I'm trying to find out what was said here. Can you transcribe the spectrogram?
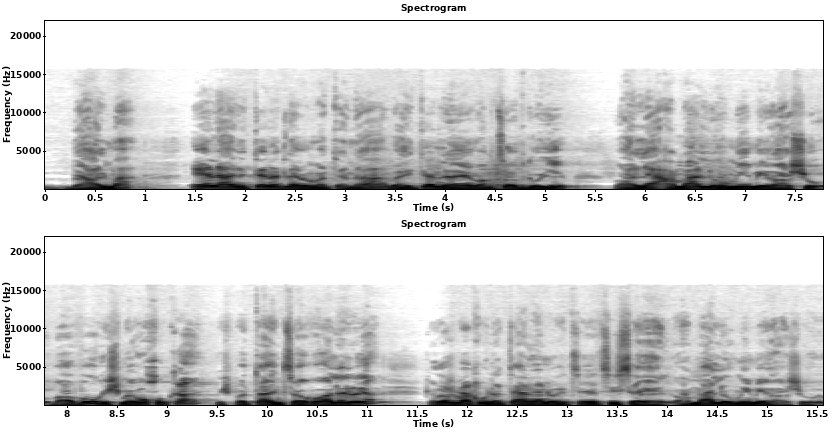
בעלמא, אלא ניתנת להם במתנה, וניתן להם ארצות גויים. ועלי עמל לאומים ירעשו, בעבור ישמרו חוקיי, משפטי ינצורו הללויה. הקדוש ברוך הוא נתן לנו את ארץ ישראל, עמל לאומים ירעשו,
